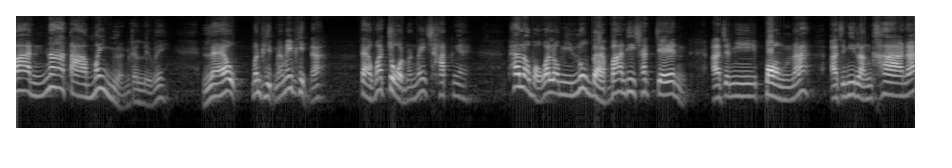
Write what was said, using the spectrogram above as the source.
บ้านหน้าตาไม่เหมือนกันเลยเว้ยแล้วมันผิดไหมไม่ผิดนะ แต่ว่าโจทย์มันไม่ชัดไง ถ้าเราบอกว่าเรามีรูปแบบบ้านที่ชัดเจน อาจจะมีป่องนะ อาจจะมีหลังคานะ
